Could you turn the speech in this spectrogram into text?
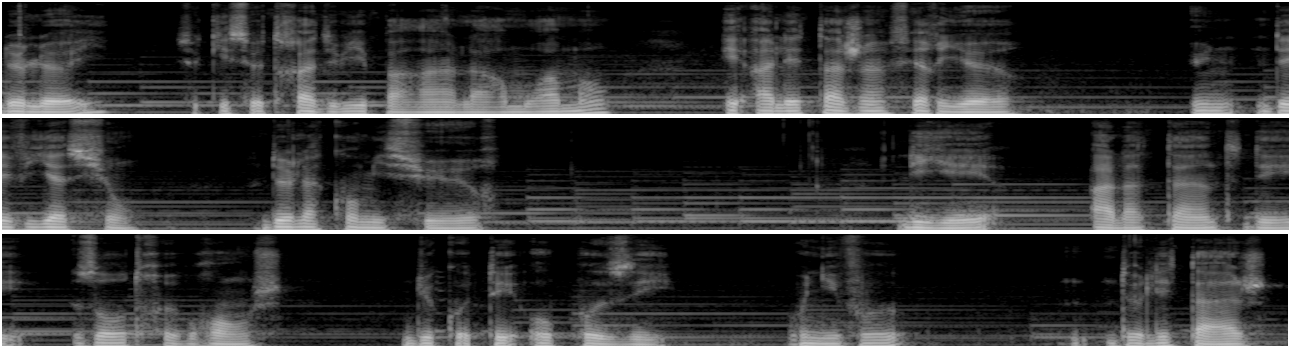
de l'œil, ce qui se traduit par un larmoiement, et à l'étage inférieur une déviation de la commissure liée à l'atteinte des autres branches du côté opposé au niveau de l'étage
